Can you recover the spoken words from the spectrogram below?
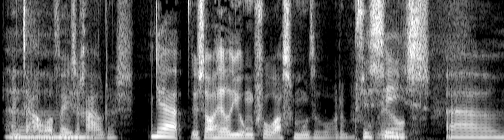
Mentaal Ehm, afwezige ouders. Ja, Dus al heel jong volwassen moeten worden bijvoorbeeld. precies. Ehm,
